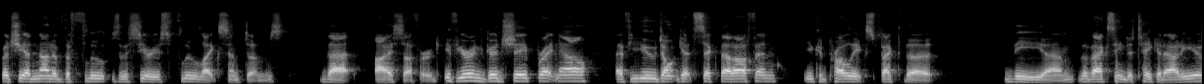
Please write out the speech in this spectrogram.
but she had none of the flu, the serious flu-like symptoms that I suffered. If you're in good shape right now, if you don't get sick that often, you could probably expect the the um, the vaccine to take it out of you.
